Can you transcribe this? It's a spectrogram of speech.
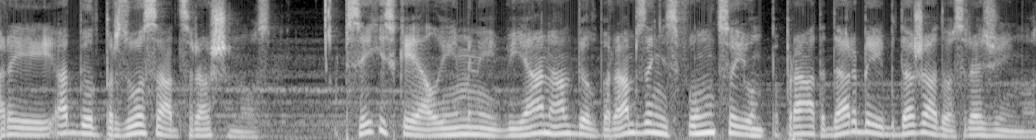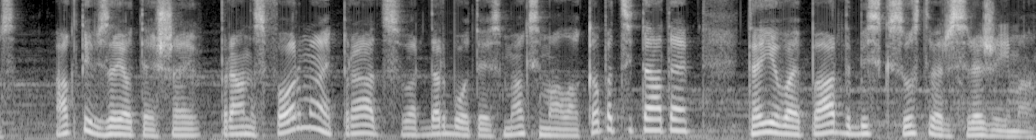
arī atbild par zosādes rašanos. Psihiskajā līmenī Vijana atbild par apziņas funkciju un prāta darbību dažādos režīmos. Aktivizējoties šai prānas formai, prāts var darboties maksimālā kapacitātē, teju vai pārdabiskas uztveres režīmā.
